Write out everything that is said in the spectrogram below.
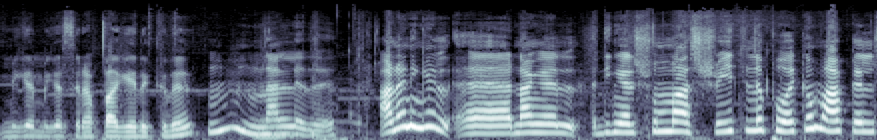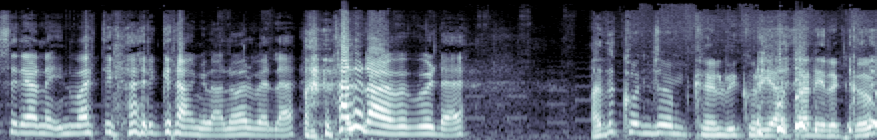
மிக மிக சிறப்பாக இருக்குது. நல்லது. ஆனா நீங்கள் நாங்கள் நீங்கள் சும்மா ஸ்ட்ரீட்ல போய்க்கும் மக்கள் சரியான இன்வைட்டிங்கா இருக்கிறாங்களா? நோர்வேல? விட. அது கொஞ்சம் கேள்விக்குறியா தான் இருக்கும்.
